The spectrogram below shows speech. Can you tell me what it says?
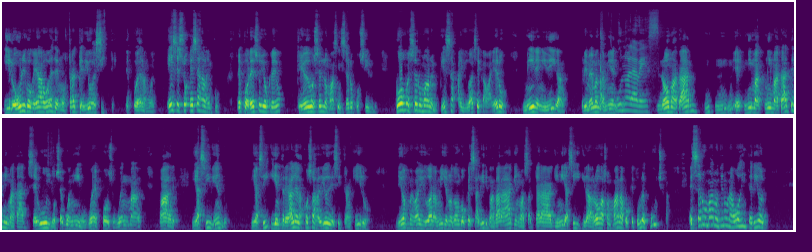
Y lo único que hago es demostrar que Dios existe después de la muerte. Ese, ese es el input. Entonces, por eso yo creo que yo debo ser lo más sincero posible. ¿Cómo el ser humano empieza a ayudarse, caballero? Miren y digan, primer mandamiento. Uno a la vez. No matar, eh, ni, ni matarte ni matar. Segundo, ser buen hijo, buen esposo, buen madre, padre. Y así viendo. Y así, y entregarle las cosas a Dios y decir, tranquilo, Dios me va a ayudar a mí, yo no tengo por qué salir y matar a alguien o asaltar a alguien y así. Y las drogas son malas porque tú lo escuchas. El ser humano tiene una voz interior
